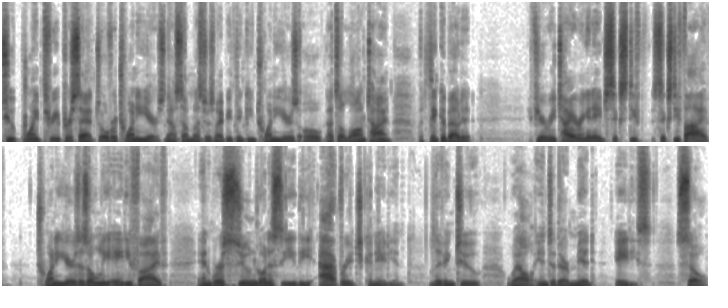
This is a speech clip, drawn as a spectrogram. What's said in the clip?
2.3% over 20 years. Now, some listeners might be thinking 20 years, oh, that's a long time. But think about it. If you're retiring at age 60, 65, 20 years is only 85, and we're soon going to see the average Canadian living to, well, into their mid 80s. So,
